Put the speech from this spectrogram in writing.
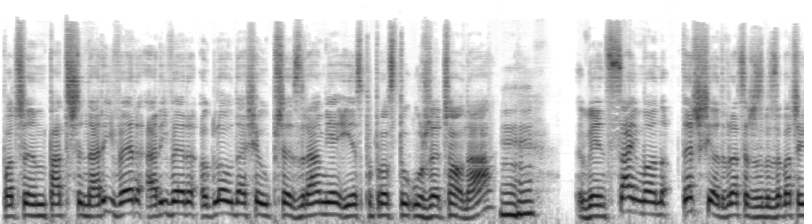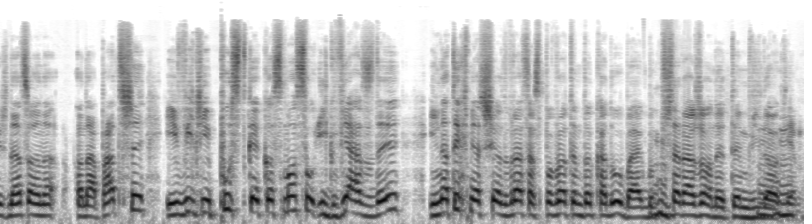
Po czym patrzy na River, a River ogląda się przez ramię i jest po prostu urzeczona. Mhm. Więc Simon też się odwraca, żeby zobaczyć na co ona, ona patrzy i widzi pustkę kosmosu i gwiazdy i natychmiast się odwraca z powrotem do kadłuba, jakby przerażony tym widokiem.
